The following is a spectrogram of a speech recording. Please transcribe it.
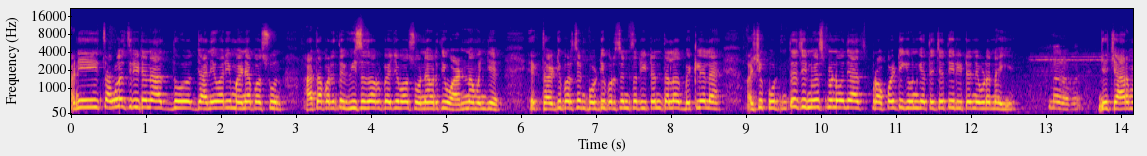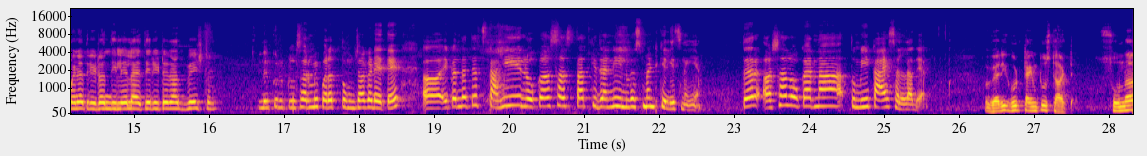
आणि चांगलंच रिटर्न आज दो जानेवारी महिन्यापासून आतापर्यंत वीस हजार रुपयाचे भाव सोन्यावरती वाढणं म्हणजे एक थर्टी पर्सेंट फोर्टी पर्सेंटचं रिटर्न त्याला भेटलेलं आहे. अशी कोणत्याच इन्व्हेस्टमेंटमध्ये आज प्रॉपर्टी घेऊन घ्या त्याच्यातही रिटर्न एवढं नाही आहे बरोबर. जे चार महिन्यात रिटर्न दिलेलं आहे ते रिटर्न आज बेस्ट आहे. बिलकुल बिलकुल. सर मी परत तुमच्याकडे येते. एकंदरीतच काही लोक असं असतात की ज्यांनी इन्व्हेस्टमेंट केलीच नाही आहे तर अशा लोकांना तुम्ही काय सल्ला द्या very good time to start सोना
